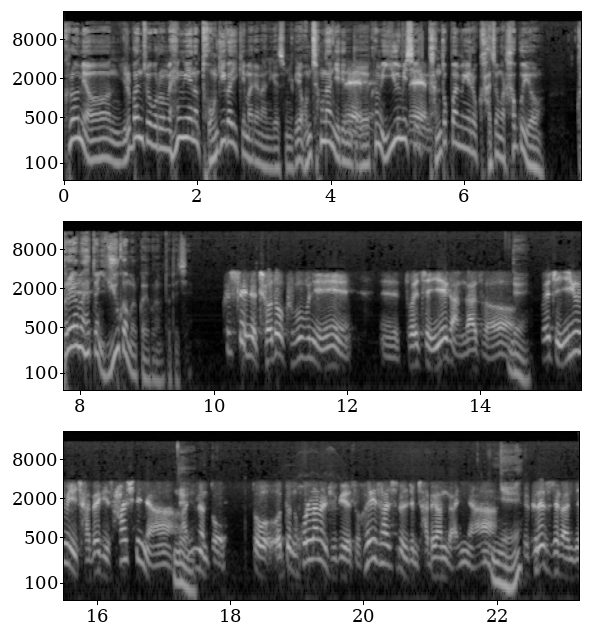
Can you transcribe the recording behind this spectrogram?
그러면 일반적으로는 행위에는 동기가 있기 마련 아니겠습니까? 엄청난 일인데 네네. 그럼 이유미 씨 네네. 단독 범행이라고 가정을 하고요. 그래야만 했던 이유가 뭘까요? 그럼 도대체? 글쎄 이제 저도 그 부분이 에, 도대체 이해가 안 가서 네. 도대체 이유미 자백이 사실이냐 네. 아니면 또 또 어떤 혼란을 주기 위해서 허위 사실을 좀 자백한 거 아니냐. 예. 그래서 제가 이제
